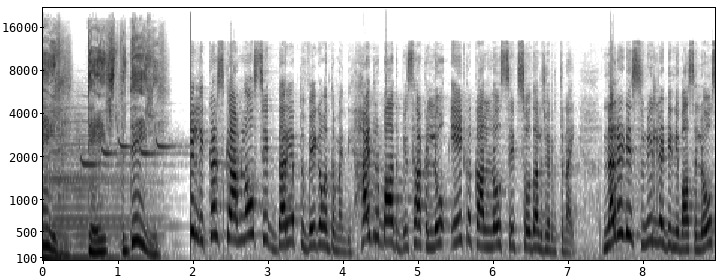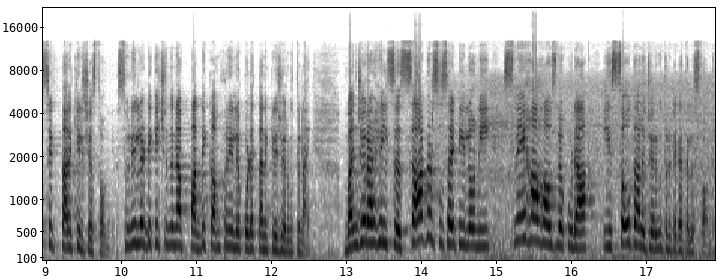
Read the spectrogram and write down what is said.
డైలీ టేస్ట్ డైలీ లిక్కర్ స్కామ్లో సిట్ దర్యాప్తు వేగవంతమైంది. హైదరాబాద్ విశాఖలో ఏకకాలంలో సిట్ సోదాలు జరుగుతున్నాయి. నర్రెడ్డి సునీల్ రెడ్డి నివాసంలో సిట్ తనిఖీలు చేస్తోంది. సునీల్ రెడ్డికి చెందిన పది కంపెనీలు కూడా తనిఖీలు జరుగుతున్నాయి. బంజారా హిల్స్ సాగర్ సొసైటీలోని స్నేహ హౌస్లో కూడా ఈ సోదాలు జరుగుతున్నట్టుగా తెలుస్తోంది.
